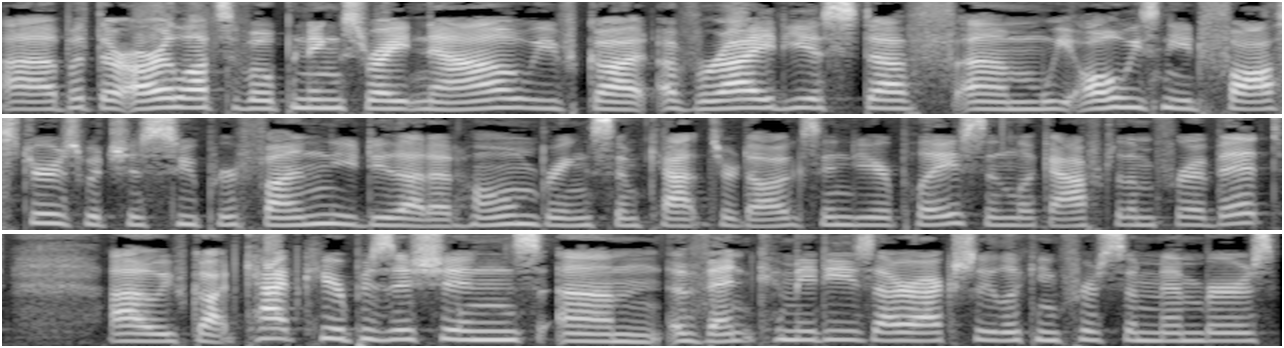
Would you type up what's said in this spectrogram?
Uh, but there are lots of openings right now. We've got a variety of stuff. Um, we always need fosters, which is super fun. You do that at home, bring some cats or dogs into your place and look after them for a bit. Uh, we've got cat care positions, um, event committees are actually looking for some members,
